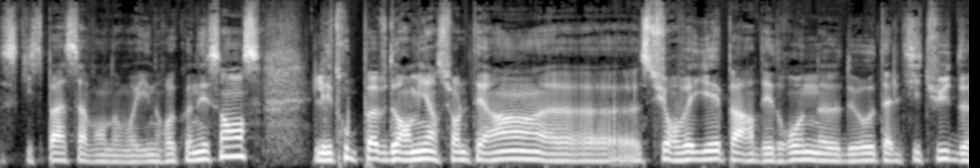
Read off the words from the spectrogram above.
ce qui se passe avant d'envoyer une reconnaissance. Les troupes peuvent dormir sur le terrain, surveillées par des drones de haute altitude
